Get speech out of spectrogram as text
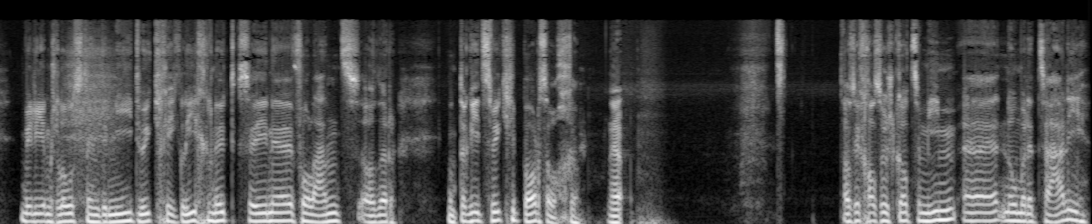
weil ich am Schluss dann den Neid wirklich gleich nicht gesehen äh, vollends. Oder, und da gibt es wirklich ein paar Sachen. Ja. Also ich kann sonst gerade zu meinem äh, Nummer 10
